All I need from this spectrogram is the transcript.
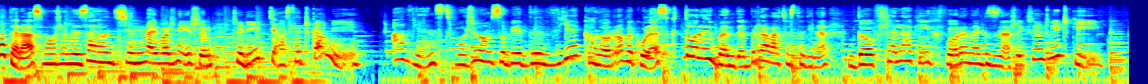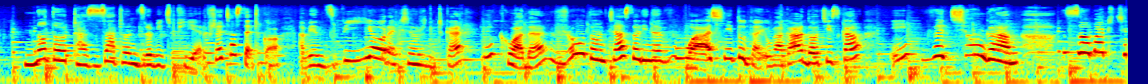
To teraz możemy zająć się najważniejszym, czyli ciasteczkami. A więc stworzyłam sobie dwie kolorowe kule, z których będę brała ciastolinę do wszelakich foremek z naszej księżniczki. No to czas zacząć zrobić pierwsze ciasteczko, a więc biorę księżniczkę i kładę żółtą ciastolinę właśnie tutaj. Uwaga, dociskam i wyciągam. Zobaczcie,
